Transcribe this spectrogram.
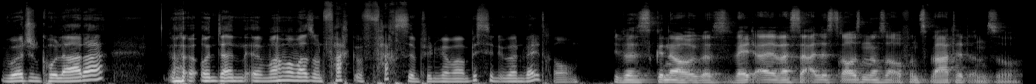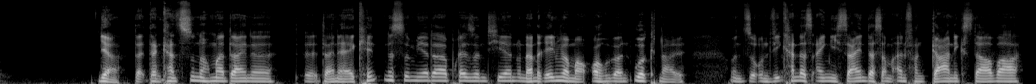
Virgin Colada. Und dann äh, machen wir mal so ein Fach, Fachsimpeln wir mal ein bisschen über den Weltraum. Übers, genau, übers Weltall, was da alles draußen noch so auf uns wartet und so. Ja, da, dann kannst du noch mal deine, äh, deine Erkenntnisse mir da präsentieren und dann reden wir mal auch über einen Urknall und so. Und wie kann das eigentlich sein, dass am Anfang gar nichts da war?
